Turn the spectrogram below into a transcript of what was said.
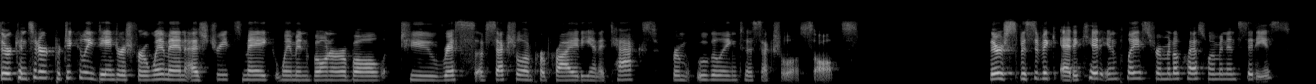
They're considered particularly dangerous for women as streets make women vulnerable to risks of sexual impropriety and attacks from oogling to sexual assaults. There's specific etiquette in place for middle class women in cities,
